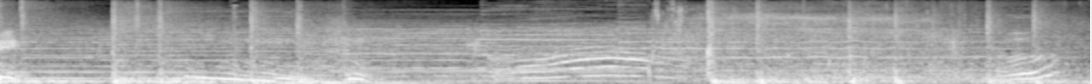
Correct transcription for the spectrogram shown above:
嗯哼，哦，嗯。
